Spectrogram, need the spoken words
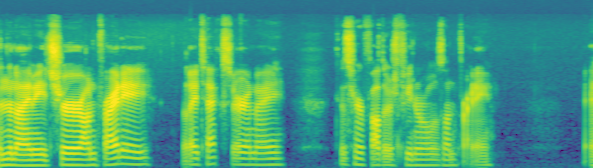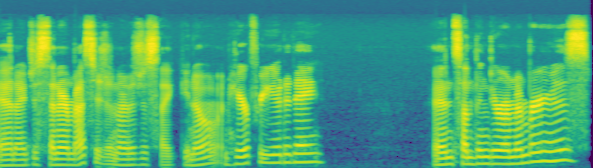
And then i made sure on friday that i text her and i because her father's funeral was on friday and I just sent her a message and I was just like, you know, I'm here for you today. And something to remember is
